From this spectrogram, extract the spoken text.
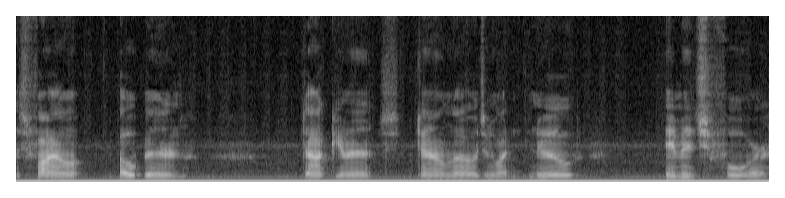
This file open, documents, downloads, and we want new image 4.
